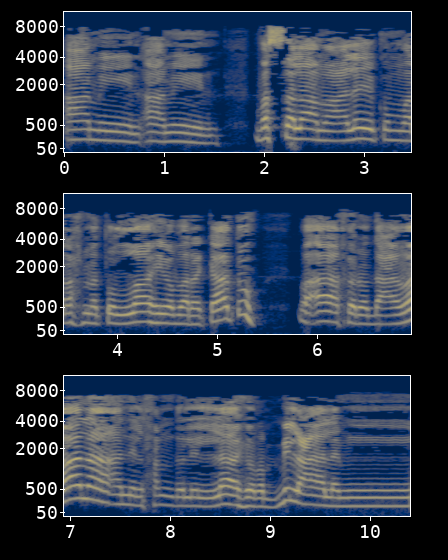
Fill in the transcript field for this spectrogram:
آمین آمین. والسلام علیکم ورحمۃ اللہ وبرکاتہ. وآخر دعوانا ان الحمد للہ رب العالمین.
